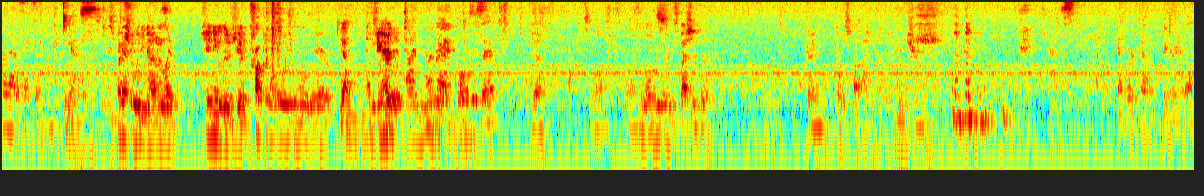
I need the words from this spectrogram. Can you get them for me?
Oh, that was nice of them. Yes. Especially when you gotta, like, Ginny lives, you gotta truck it all the way from over there. Yeah, that's You hear that time. On that cul-de-sac. Yeah, it's a long, long Long ways, ways. especially the, the train goes by, you know, the train. Yes, that worked out very well.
